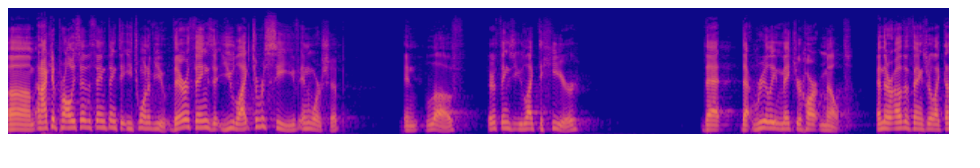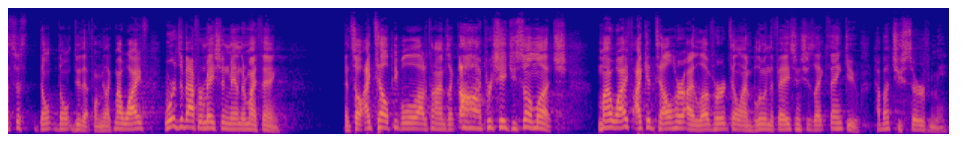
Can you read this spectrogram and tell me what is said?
Um, and I could probably say the same thing to each one of you. There are things that you like to receive in worship in love. There are things that you like to hear that, that really make your heart melt. And there are other things you're like, that's just, don't, don't do that for me. Like my wife, words of affirmation, man, they're my thing. And so I tell people a lot of times, like, oh, I appreciate you so much. My wife, I could tell her I love her till I'm blue in the face, and she's like, thank you. How about you serve me?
